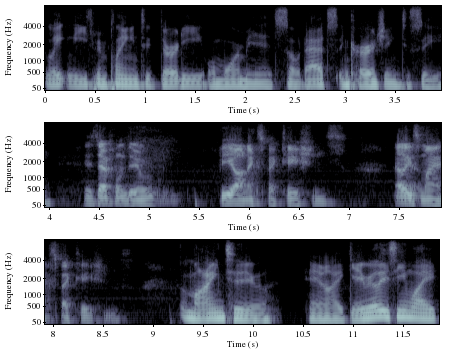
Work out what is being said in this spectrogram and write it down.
lately he's been playing into 30 or more minutes, so that's encouraging to see. He's definitely doing beyond expectations. At least my expectations. Mine too. And like it really seemed like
